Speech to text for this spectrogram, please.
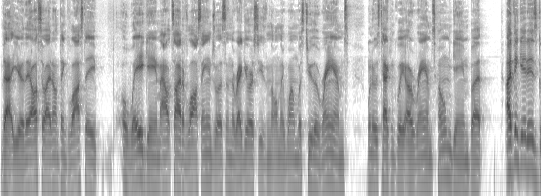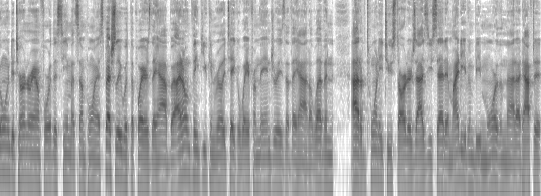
that year. They also, I don't think, lost a away game outside of Los Angeles in the regular season. The only one was to the Rams when it was technically a Rams home game, but I think it is going to turn around for this team at some point, especially with the players they have. But I don't think you can really take away from the injuries that they had. 11 out of 22 starters, as you said, it might even be more than that. I'd have to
